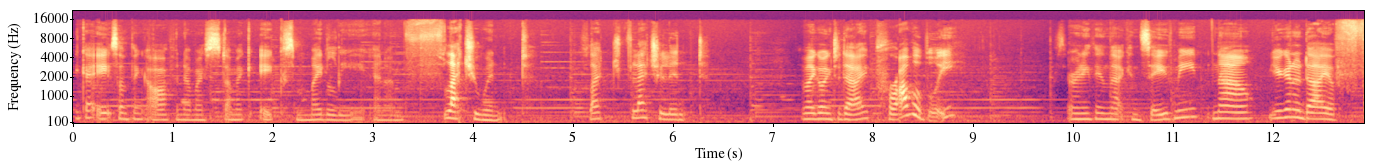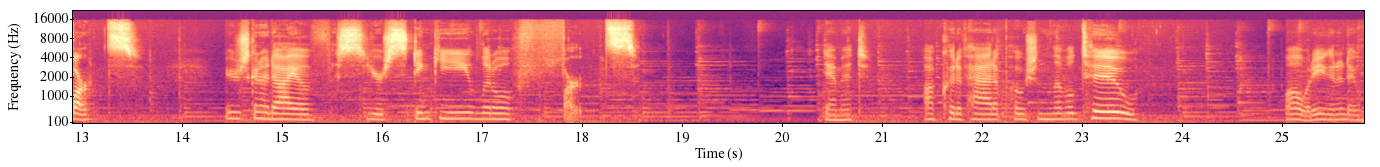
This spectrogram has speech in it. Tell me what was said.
think I ate something off and now my stomach aches mightily and I'm flatulent. Flat flatulent. Am I going to die? Probably. Is there anything that can save me? No. You're gonna die of farts. You're just gonna die of your stinky little farts. Damn it. I could have had a potion level 2. Well, what are you gonna do?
